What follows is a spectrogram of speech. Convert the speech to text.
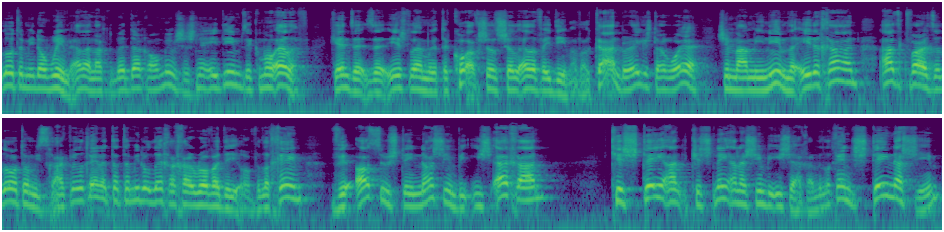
לא תמיד אומרים, אלא אנחנו בדרך כלל אומרים ששני עדים זה כמו אלף, כן? זה, זה, יש להם את הכוח של, של אלף עדים, אבל כאן ברגע שאתה רואה שמאמינים לעד אחד, אז כבר זה לא אותו משחק, ולכן אתה תמיד הולך אחר רוב הדעות, ולכן, ועשו שתי נשים באיש אחד, כשתי, כשני אנשים באיש אחד, ולכן שתי נשים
